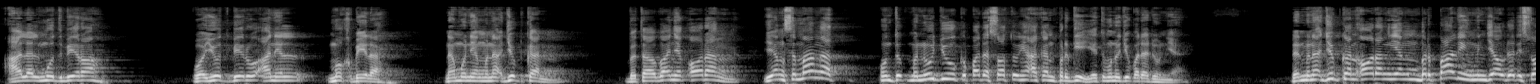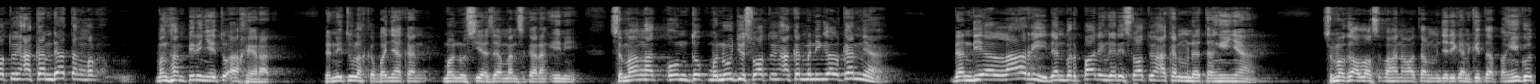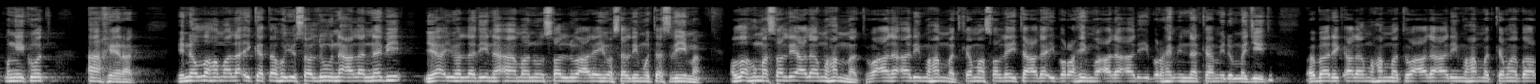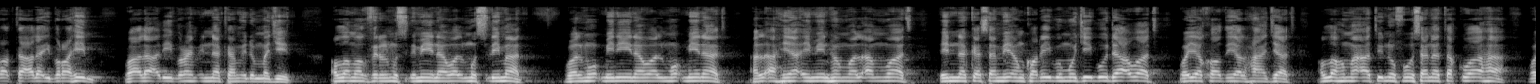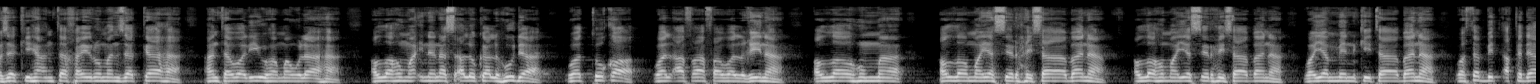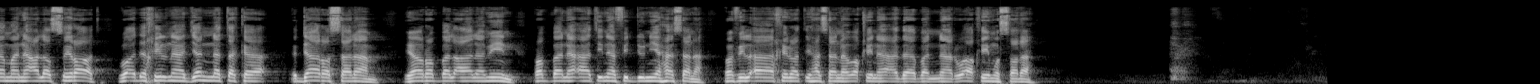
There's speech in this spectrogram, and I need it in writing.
'alal mudbirah wa yudbiru 'anil muqbilah." Namun yang menakjubkan, betapa banyak orang yang semangat untuk menuju kepada sesuatu yang akan pergi, yaitu menuju pada dunia. Dan menakjubkan orang yang berpaling menjauh dari sesuatu yang akan datang menghampirinya itu akhirat. Dan itulah kebanyakan manusia zaman sekarang ini. Semangat untuk menuju sesuatu yang akan meninggalkannya dan dia lari dan berpaling dari sesuatu yang akan mendatanginya. Semoga Allah Subhanahu wa taala menjadikan kita pengikut-pengikut akhirat. Inna Allah malaikatahu yusalluna ala nabi ya ayyuhalladzina amanu sallu alaihi wa sallimu taslima. Allahumma salli ala Muhammad wa ala ali Muhammad kama sallaita ala Ibrahim wa ala ali Ibrahim innaka Hamidum Majid. Wa barik ala Muhammad wa ala ali Muhammad kama barakta ala Ibrahim Hamidum Majid. Allahumma ighfir lil muslimina wal muslimat wal mu'minina wal mu'minat الأحياء منهم والأموات. إنك سميع قريب مجيب دعوات ويقضي الحاجات. اللهم آت نفوسنا تقواها وزكها أنت خير من زكاها أنت وليها مولاها. اللهم إنا نسألك الهدى والتقى والعفاف والغنى. اللهم اللهم يسر حسابنا اللهم يسر حسابنا ويمن كتابنا وثبت أقدامنا على الصراط وأدخلنا جنتك دار السلام. يا رب العالمين ربنا آتنا في الدنيا حسنة وفي الآخرة حسنة وقنا عذاب النار وأقيموا الصلاة.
